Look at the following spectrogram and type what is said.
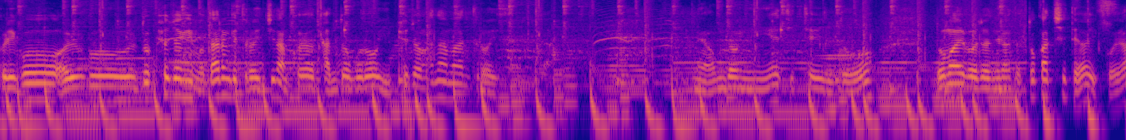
그리고 얼굴도 표정이 뭐 다른 게 들어있진 않고요. 단독으로 이 표정 하나만 들어 있습니다. 네, 엉덩이의 디테일도 노말 버전이랑 다 똑같이 되어 있고요.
